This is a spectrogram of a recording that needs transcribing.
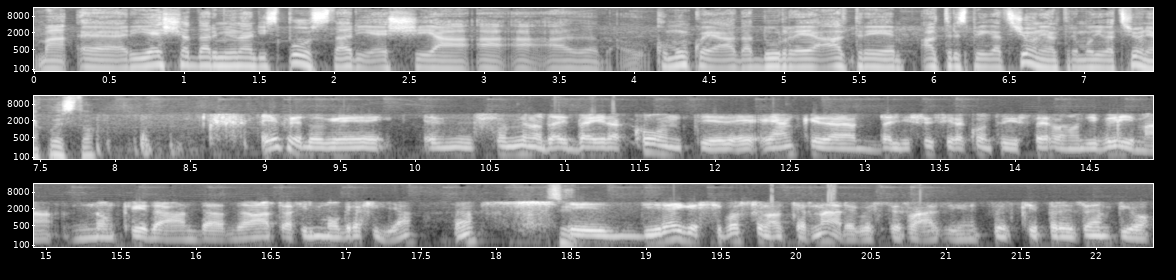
Ma eh, riesci a darmi una risposta? Riesci a, a- a- a- comunque ad addurre altre, altre spiegazioni, altre motivazioni a questo? Io credo che eh, almeno dai, dai racconti e, e anche da- dagli stessi racconti di Stefano di prima, nonché da, da- da un'altra filmografia, eh, e direi che si possono alternare queste fasi, perché per esempio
